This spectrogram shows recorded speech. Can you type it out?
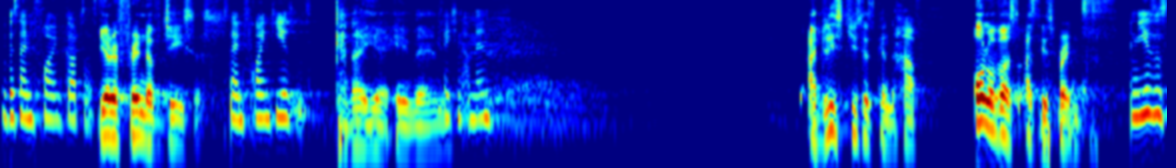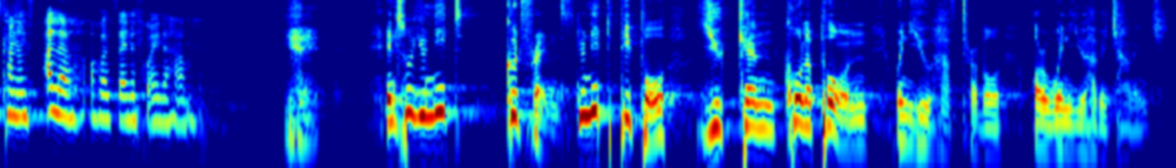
Du bist ein Freund Gottes. Du You're a friend of Jesus. bist ein Freund Jesus. Can I hear amen? Krieg ich ein Amen. At least Jesus can have all of us as his friends. Und Jesus kann uns alle auch als seine Freunde haben. Hear it. And so you need good friends. You need people you can call upon when you have trouble or when you have a challenge.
